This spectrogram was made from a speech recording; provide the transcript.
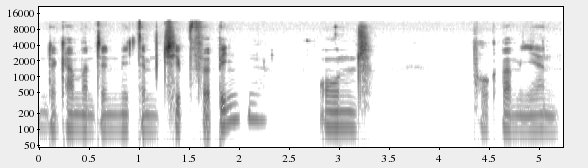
Und dann kann man den mit dem Chip verbinden und programmieren.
